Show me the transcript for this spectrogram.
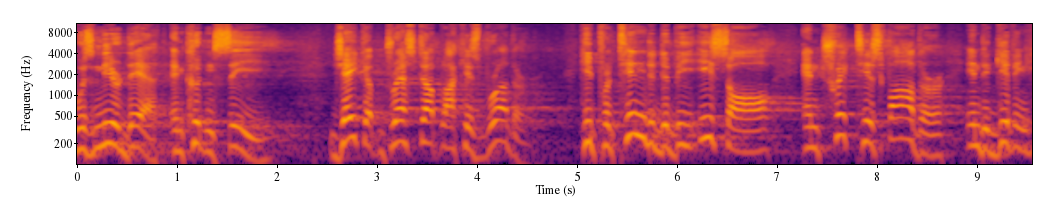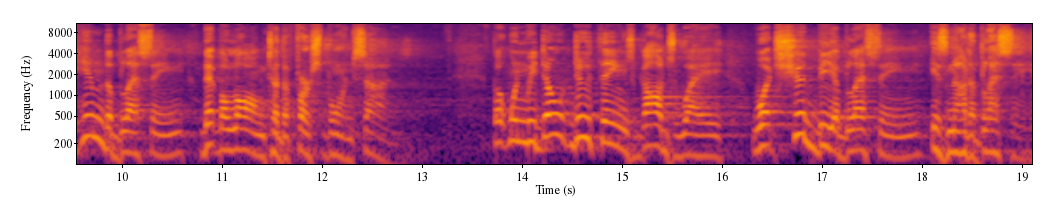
was near death and couldn't see, Jacob dressed up like his brother. He pretended to be Esau and tricked his father into giving him the blessing that belonged to the firstborn son. But when we don't do things God's way, what should be a blessing is not a blessing.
